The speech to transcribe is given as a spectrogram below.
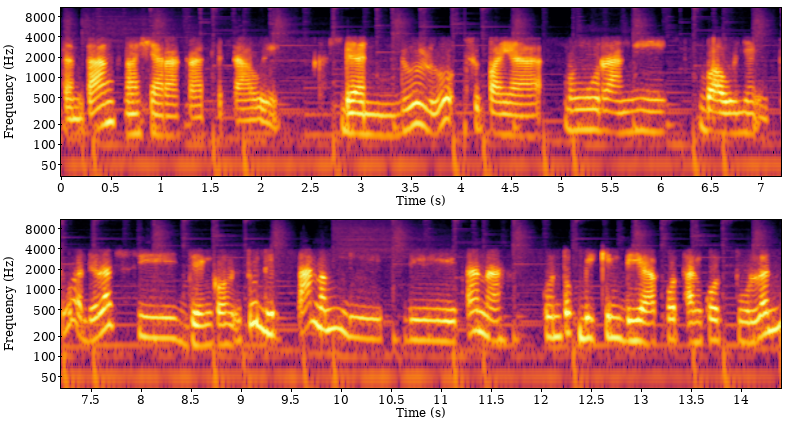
tentang masyarakat Betawi. Dan dulu supaya mengurangi baunya itu adalah si jengkol itu ditanam di di tanah untuk bikin dia quote unquote pulen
